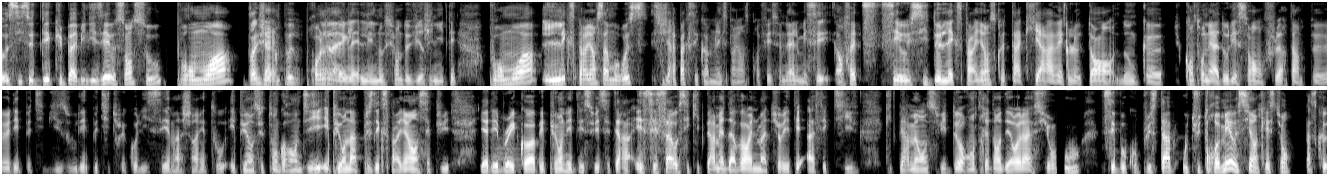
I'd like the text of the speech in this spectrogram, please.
aussi se déculpabiliser au sens où, pour moi, que j'ai un peu de problème avec les notions de virginité. Pour moi, l'expérience amoureuse, je dirais pas que c'est comme l'expérience professionnelle, mais c'est en fait, c'est aussi de l'expérience que tu acquiers avec le temps. Donc, euh, quand on est adolescent, on flirte un peu, des petits bisous, des petits trucs au lycée, machin et tout. Et puis ensuite, on grandit, et puis on a plus d'expérience, et puis il y a des break-ups, et puis on est déçu, etc. Et c'est ça aussi qui te permet d'avoir une maturité affective, qui te permet ensuite de rentrer dans des relations où c'est beaucoup plus stable, où tu te remets aussi en question. Parce que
